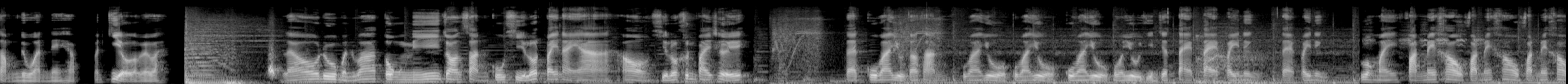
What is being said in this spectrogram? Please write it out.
สำนวนนะครับ มันเกี่ยวกันไหมวะแล้วดูเหมือนว่าตรงนี้จอร์สันกูขี่รถไปไหนอะอ๋อขี่รถขึ้นไปเฉย แต่กูมาอยู่จอนสันกูมาอยู่ กูมาอยู่ กูมาอยู่ กูมาอยู่ยินจะแตกแตกไปหนึ่งแตกไปหนึ่งร่วงไหมฟันไม่เข้า ฟันไม่เข้า ฟันไม่เข้า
